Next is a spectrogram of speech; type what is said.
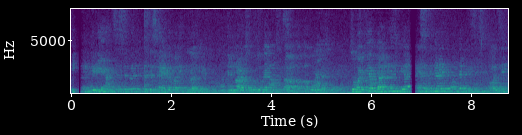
it is very accessible to this kind of a technology. There are not schools who can uh, afford that. So what we have done is we are accepting that this is causing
